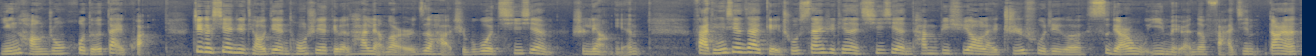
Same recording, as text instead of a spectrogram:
银行中获得贷款。这个限制条件同时也给了他两个儿子哈，只不过期限是两年。法庭现在给出三十天的期限，他们必须要来支付这个四点五亿美元的罚金。当然，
